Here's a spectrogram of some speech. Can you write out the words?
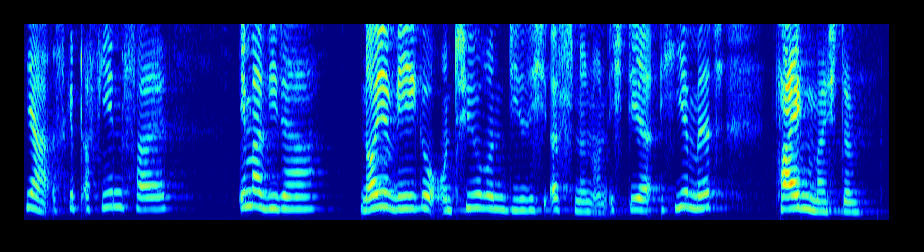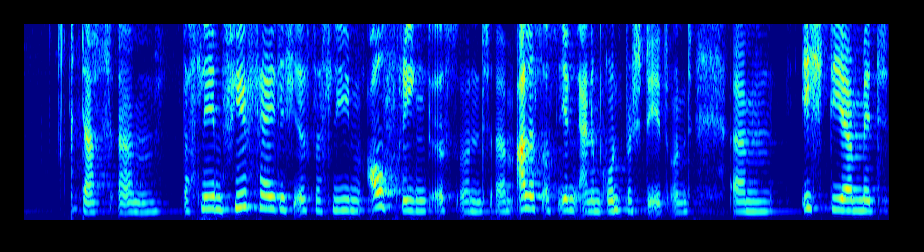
ja, es gibt auf jeden Fall immer wieder neue Wege und Türen, die sich öffnen und ich dir hiermit zeigen möchte, dass ähm, das Leben vielfältig ist, das Leben aufregend ist und ähm, alles aus irgendeinem Grund besteht. Und ähm, ich dir mit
